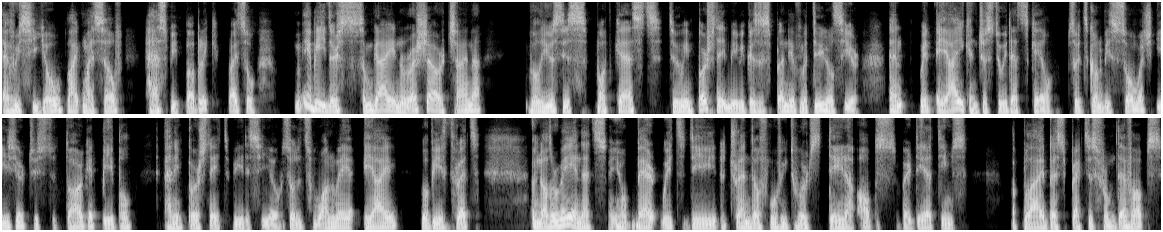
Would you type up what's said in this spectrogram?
every CEO, like myself, has to be public, right? So maybe there's some guy in Russia or China will use this podcast to impersonate me because there's plenty of materials here. And with AI, you can just do it at scale. So it's going to be so much easier just to target people and impersonate to be the CEO. So that's one way AI will be a threat. Another way, and that's you know paired with the, the trend of moving towards data ops, where data teams apply best practice from DevOps,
